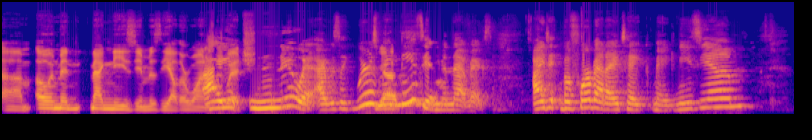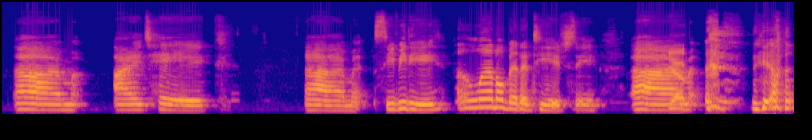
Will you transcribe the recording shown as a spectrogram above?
Um, oh, and magnesium is the other one. I which, knew it. I was like, where's yep. magnesium in that mix? I before bed I take magnesium. Um, I take um, CBD, a little bit of THC. Um, yep. yeah.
